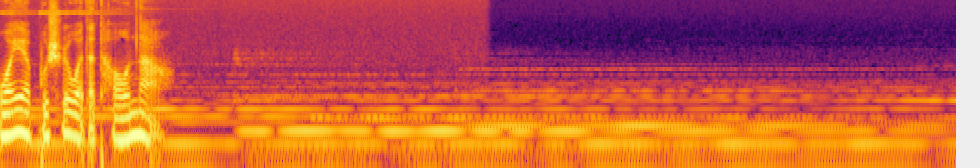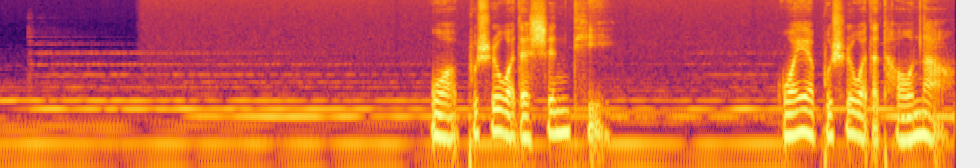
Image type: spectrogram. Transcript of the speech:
我也不是我的头脑。我不是我的身体，我也不是我的头脑。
